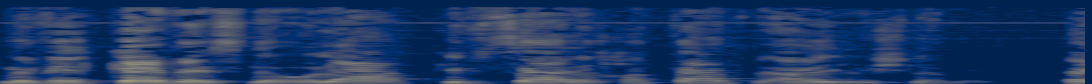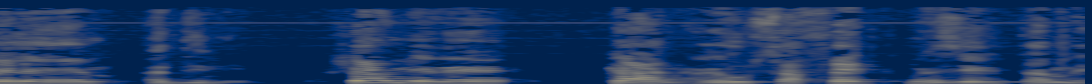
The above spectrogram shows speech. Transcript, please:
מביא כבש לעולה, כבשה לחטאת ועין לשלמים. אלה הם הדינים. עכשיו נראה כאן, הרי הוא ספק נזיר טמא,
